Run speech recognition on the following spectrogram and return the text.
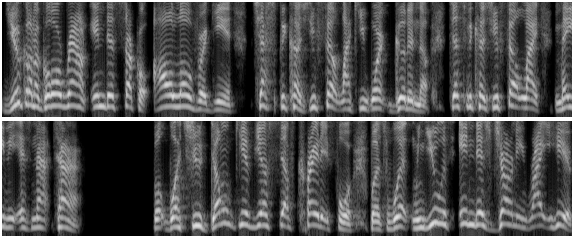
You're to go around in this circle all over again just because you felt like you weren't good enough, just because you felt like maybe it's not time. But what you don't give yourself credit for was what when you was in this journey right here,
